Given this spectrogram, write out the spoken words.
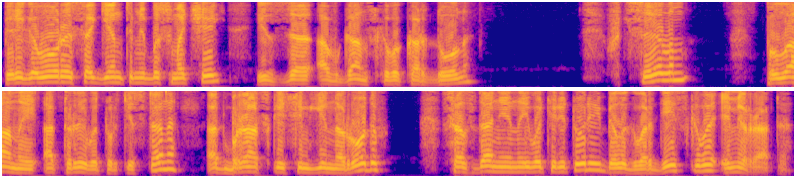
переговоры с агентами басмачей из-за афганского кордона, в целом, планы отрыва Туркестана от братской семьи народов, создание на его территории белогвардейского эмирата.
